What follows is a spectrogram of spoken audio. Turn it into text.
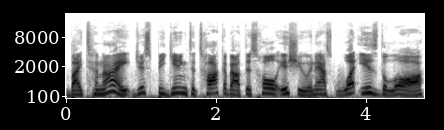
by tonight, just beginning to talk about this whole issue and ask what is the law?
